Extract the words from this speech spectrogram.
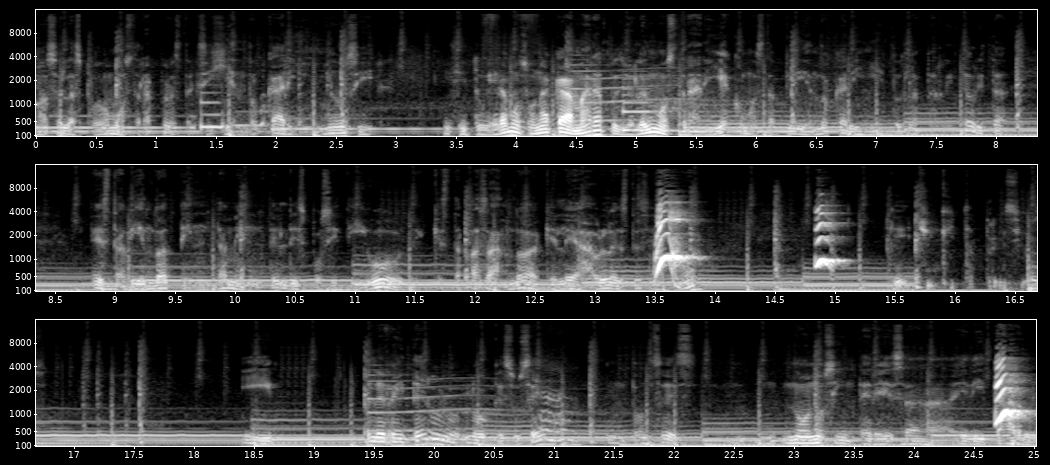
no, se las puedo mostrar, pero está exigiendo cariños y, y, si tuviéramos una cámara, pues yo les mostraría cómo está pidiendo cariñitos la perrita. Ahorita está viendo atentamente el dispositivo de qué está pasando, a qué le habla este señor. Qué chiquita preciosa. Y le reitero lo, lo que sucede. Entonces, no nos interesa editarlo,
